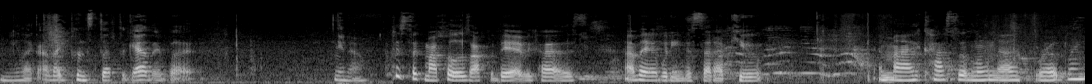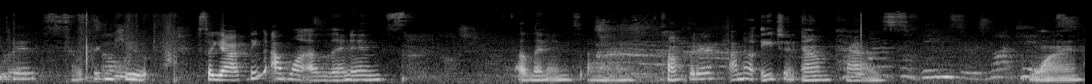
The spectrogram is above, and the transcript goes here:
I mean, like I like putting stuff together, but you know. I just took my pillows off the bed because my bed wouldn't even set up cute. And my Casaluna throw blankets, so freaking cute. So yeah, I think I want a linens, a linens um, comforter. I know H&M has one.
